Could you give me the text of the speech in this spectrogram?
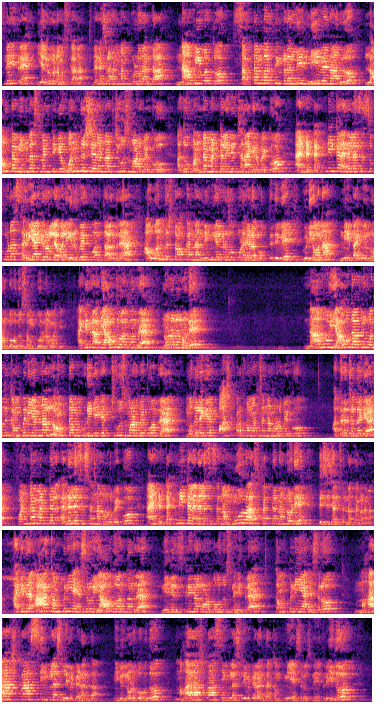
ಸ್ನೇಹಿತರೆ, ಎಲ್ರಿಗೂ ನಮಸ್ಕಾರ. ನನ್ನ ಹೆಸರು ಹನುಮಂತ್ ಕುಳ್ಳೂರ್ ಅಂತ. ನಾವು ಇವತ್ತು ಸೆಪ್ಟೆಂಬರ್ ತಿಂಗಳಲ್ಲಿ ನೀವೇನಾದ್ರೂ ಲಾಂಗ್ ಟರ್ಮ್ ಇನ್ವೆಸ್ಟ್ಮೆಂಟ್ಗೆ ಒಂದು ಶೇರ್ ಅನ್ನ ಚೂಸ್ ಮಾಡಬೇಕು. ಅದು ಫಂಡಮೆಂಟಲಿ ಚೆನ್ನಾಗಿರ್ಬೇಕು. ಅಂಡ್ ಟೆಕ್ನಿಕಲ್ ಅನಾಲಿಸಿಸ್ ಕೂಡ ಸರಿಯಾಗಿರೋ ಲೆವೆಲ್ ಇರಬೇಕು ಅಂತ ಅಂದ್ರೆ ಆ ಒಂದು ಸ್ಟಾಕ್ ಅನ್ನ ನಿಮ್ಗೆಲ್ರಿಗೂ ಕೂಡ ಹೇಳಕ್ ಹೋಗ್ತಿದೀವಿ ವಿಡಿಯೋನ ನೀಟಾಗಿ ನೀವು ನೋಡಬಹುದು ಸಂಪೂರ್ಣವಾಗಿ. ಹಾಗಿದ್ರೆ ಅದು ಯಾವುದು ಅಂತಂದ್ರೆ, ನೋಡೋಣ ನೋಡಿ. ನಾವು ಯಾವುದಾದ್ರೂ ಒಂದು ಕಂಪನಿಯನ್ನ ಲಾಂಗ್ ಟರ್ಮ್ ಹೂಡಿಕೆಗೆ ಚೂಸ್ ಮಾಡಬೇಕು ಅಂದ್ರೆ ಮೊದಲಿಗೆ ಫಾಸ್ಟ್ ಪರ್ಫಾರ್ಮೆನ್ಸ್ ಅನ್ನ ನೋಡಬೇಕು. ಅದರ ಜೊತೆಗೆ ಫಂಡಮೆಂಟಲ್ ಅನಾಲಿಸಿಸ್ ಅನ್ನ ನೋಡಬೇಕು ಅಂಡ್ ಟೆಕ್ನಿಕಲ್ ಅನಾಲಿಸಿಸ್ ಅನ್ನ ಮೂರು ಆಸ್ಪೆಕ್ಟ್ ಅನ್ನ ನೋಡಿ ಡಿಸಿಷನ್ಸ್ ಅನ್ನ ತಗೊಳ್ಳೋಣ. ಹಾಗಿದ್ರೆ ಆ ಕಂಪನಿಯ ಹೆಸರು ಯಾವುದು ಅಂತಂದ್ರೆ ನೀವು ಇಲ್ಲಿ ಸ್ಕ್ರೀನ್ ಅಲ್ಲಿ ನೋಡಬಹುದು ಸ್ನೇಹಿತರೆ, ಕಂಪನಿಯ ಹೆಸರು ಮಹಾರಾಷ್ಟ್ರ ಸೀಮ್ಲೆಸ್ ಲಿಮಿಟೆಡ್ ಅಂತ. ನೀವಿಲ್ಲಿ ನೋಡಬಹುದು ಮಹಾರಾಷ್ಟ್ರ ಸೀಮ್ಲೆಸ್ ಲಿಮಿಟೆಡ್ ಅಂತ ಕಂಪನಿ ಹೆಸರು, ಸ್ನೇಹಿತರೆ. ಇದು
